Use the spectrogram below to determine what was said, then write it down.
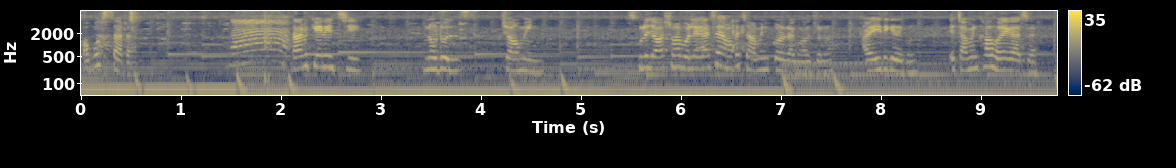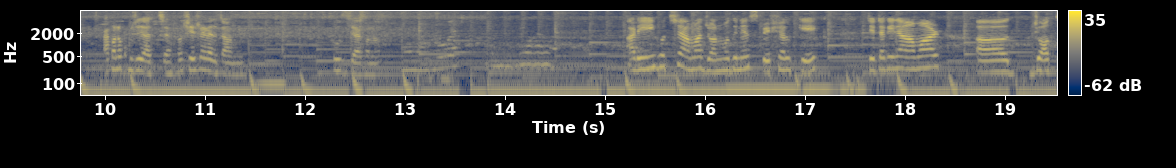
অবস্থাটা। তা আমি কিনে নিচ্ছি। Noodles chow mein. স্কুলে যাওয়ার সময় বলে গেছে, আমাকে চাউমিন করে রাখবে আমার জন্য। আর এইদিকে দেখুন, এই চাউমিন খাওয়া হয়ে গেছে। এখনও খুঁজে যাচ্ছে শেষ হয়ে গেছে চাউমিন। খুঁজছে এখনও। আর এই হচ্ছে আমার জন্মদিনের স্পেশাল কেক যেটা কিনা আমার যত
